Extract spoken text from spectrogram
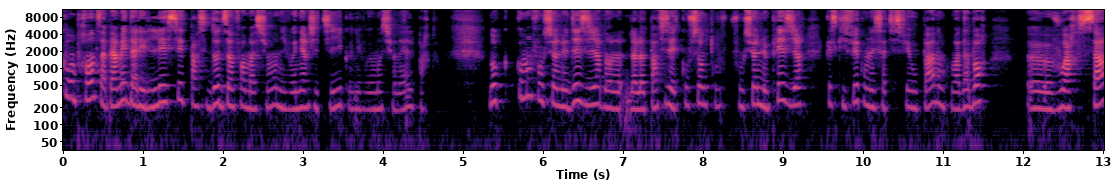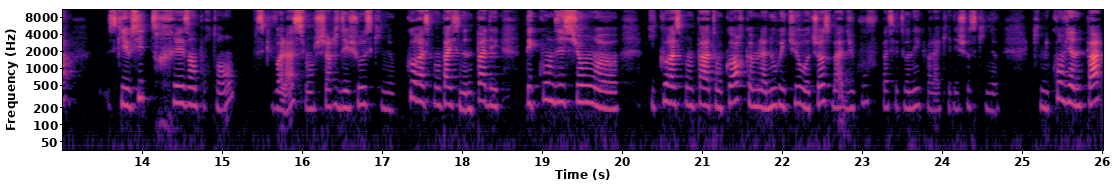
comprendre, ça permet d'aller laisser passer d'autres informations au niveau énergétique, au niveau émotionnel, partout. Donc, comment fonctionne le désir Dans l'autre partie, ça va être comment fonctionne le plaisir. Qu'est-ce qui fait qu'on est satisfait ou pas? Donc, on va d'abord euh, voir ça, ce qui est aussi très important. Parce que voilà, si on cherche des choses qui ne correspondent pas, qui ne donnent pas des, conditions euh, qui ne correspondent pas à ton corps, comme la nourriture ou autre chose, bah du coup, faut pas s'étonner qu'il y ait des choses qui ne, qui ne conviennent pas,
